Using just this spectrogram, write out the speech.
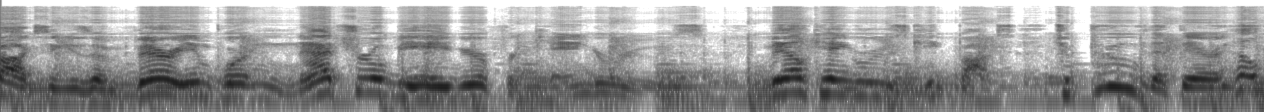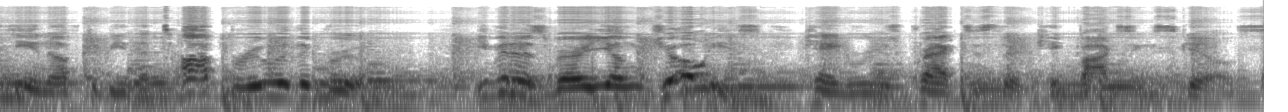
Kickboxing is a very important natural behavior for kangaroos. Male kangaroos kickbox to prove that they are healthy enough to be the top brew of the group. Even as very young joeys, kangaroos practice their kickboxing skills.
